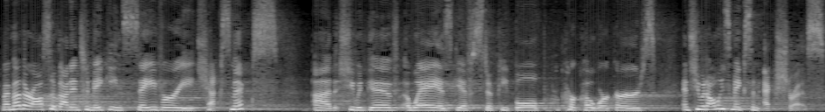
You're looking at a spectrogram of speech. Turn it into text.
My mother also got into making savory Chex Mix uh, that she would give away as gifts to people, her coworkers, and she would always make some extras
